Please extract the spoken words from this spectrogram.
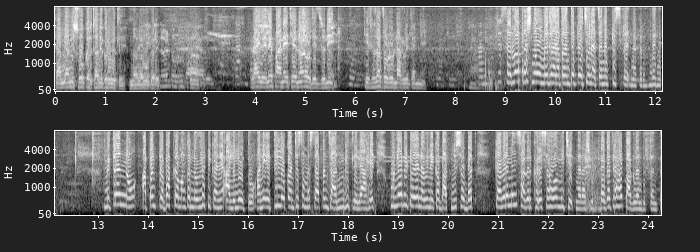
ते आम्ही आम्ही स्व खर्चाने करून घेतले नळ वगैरे. हा. राहिलेले पाण्याचे नळ होते जुने. ते सुद्धा तोडून टाकले त्यांनी. आम्ही तुमचे सर्व प्रश्न उमेदवारापर्यंत पोहोचवण्याचा नक्कीच प्रयत्न करू. धन्यवाद. मित्रांनो आपण प्रभाग क्रमांक नऊ या ठिकाणी आलेलो होतो आणि येथील लोकांच्या समस्या आपण जाणून घेतलेल्या आहेत. पुन्हा भेटूया नवीन एका बातमीसोबत. कॅमेरामॅन सागर खरेसह मी चेतना राजपूत. बघत रहा पागला वृत्तांत.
